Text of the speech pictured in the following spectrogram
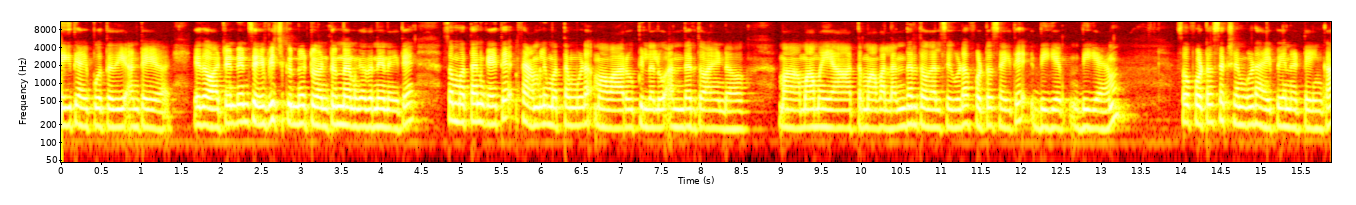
దిగితే అయిపోతుంది. అంటే ఏదో అటెండెన్స్ వేయించుకున్నట్టు అంటున్నాను కదా నేనైతే. సో మొత్తానికైతే ఫ్యామిలీ మొత్తం కూడా మా వారు పిల్లలు అందరితో అండ్ మా మామయ్య అత్తమ్మ వాళ్ళందరితో కలిసి కూడా ఫొటోస్ అయితే దిగే దిగాం. సో ఫోటో సెక్షన్ కూడా అయిపోయినట్టే ఇంకా.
